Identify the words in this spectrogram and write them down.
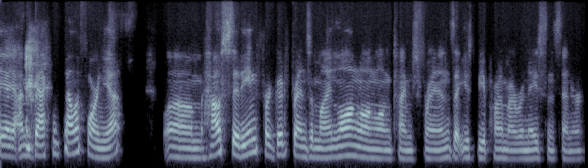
yeah, yeah. I'm back in California, um, house sitting for good friends of mine, long, long, long times friends that used to be a part of my Renaissance Center.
